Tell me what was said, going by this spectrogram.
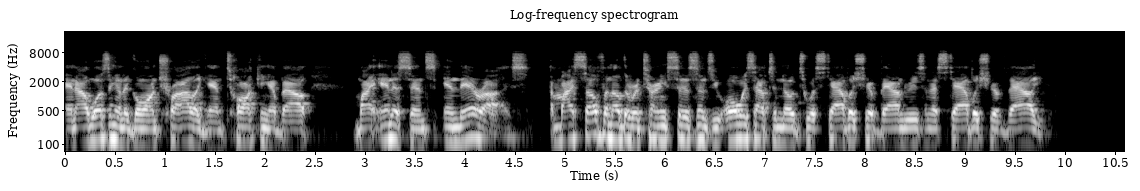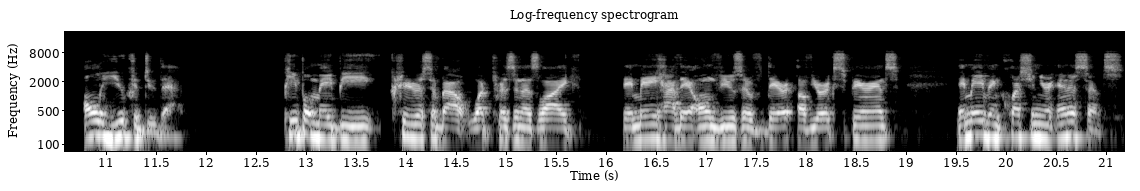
and I wasn't going to go on trial again talking about my innocence in their eyes. And myself and other returning citizens, you always have to know to establish your boundaries and establish your value. Only you could do that. People may be curious about what prison is like. They may have their own views of their of your experience. They may even question your innocence.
